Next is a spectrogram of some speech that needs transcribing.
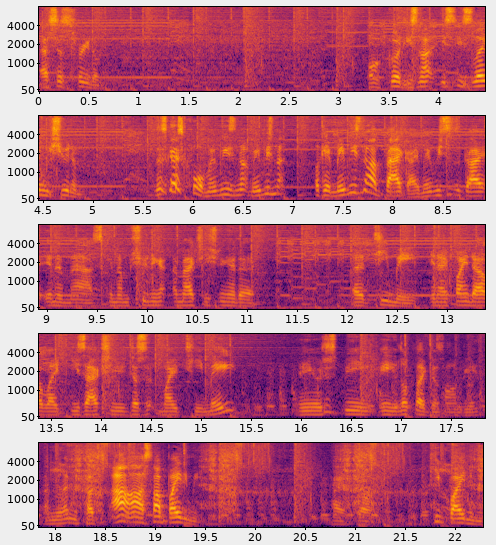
That's just freedom. Oh, good. He's not. He's, he's letting me shoot him. This guy's cool. Maybe he's not. Maybe he's not. Okay, maybe he's not a bad guy. Maybe he's just a guy in a mask, and I'm shooting. I'm actually shooting at a, at a teammate, and I find out like he's actually just my teammate, and he was just being. And he looked like a zombie. I mean, let me touch. Ah, ah! Stop biting me. All right, well, keep biting me.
